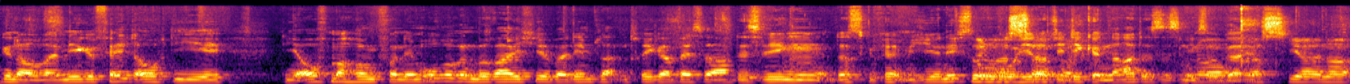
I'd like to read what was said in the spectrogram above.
genau, weil mir gefällt auch die, die Aufmachung von dem oberen Bereich hier bei dem Plattenträger besser. Deswegen, das gefällt mir hier nicht so. Wo hier noch halt die dicke Naht ist, ist nicht Genau, so geil. Das hier, an der,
